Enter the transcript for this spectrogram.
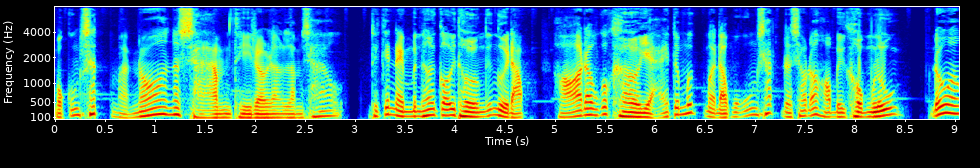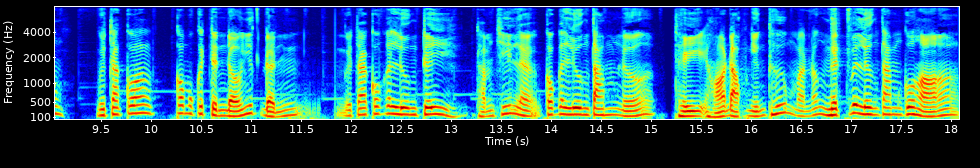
một cuốn sách mà nó nó xàm thì rồi làm, làm sao? Thì cái này mình hơi coi thường cái người đọc. Họ đâu có khờ dại tới mức mà đọc một cuốn sách rồi sau đó họ bị khùng luôn. Đúng không? Người ta có có một cái trình độ nhất định, người ta có cái lương tri, thậm chí là có cái lương tâm nữa, thì họ đọc những thứ mà nó nghịch với lương tâm của họ,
